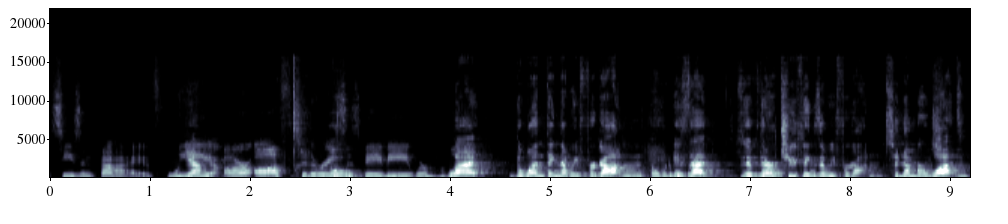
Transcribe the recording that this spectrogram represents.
season five. We Yeah. are off to the races, Oh. baby. We're what? But the one thing that we've forgotten Oh, we is forget? that th- there are two things that we've forgotten. So number one,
